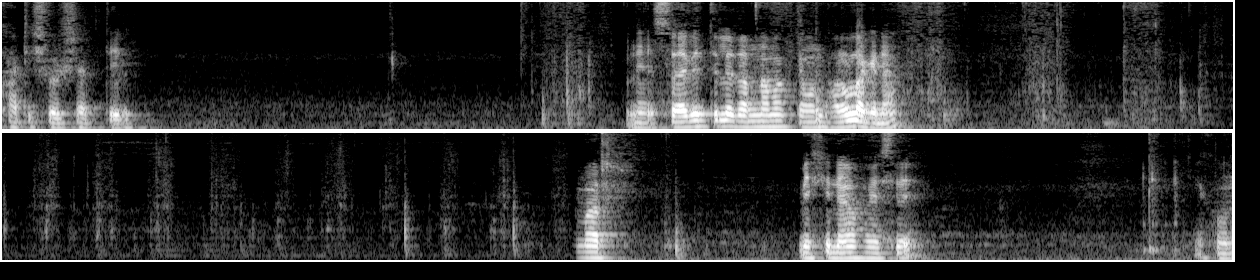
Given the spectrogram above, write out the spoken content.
খাঁটি সরিষার তেল। মানে সয়াবিন তেলের রান্না আমার তেমন ভালো লাগে না। আমার মেখে নেওয়া হয়েছে। এখন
